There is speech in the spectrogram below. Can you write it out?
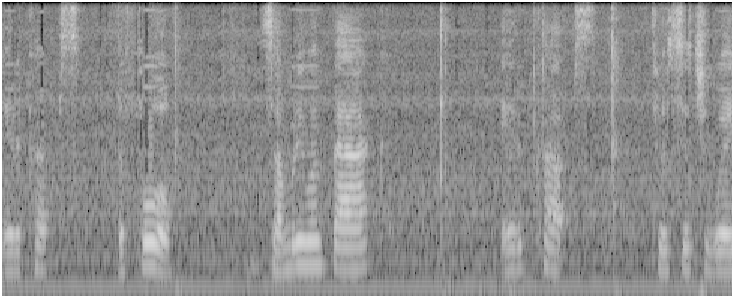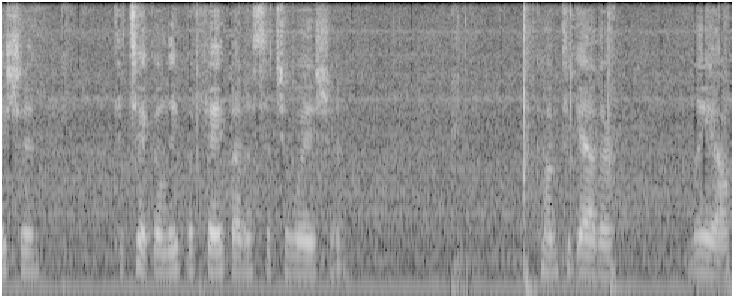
Eight of Cups, the Fool. Somebody went back, Eight of Cups, to a situation, to take a leap of faith on a situation. Come together, Leo.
